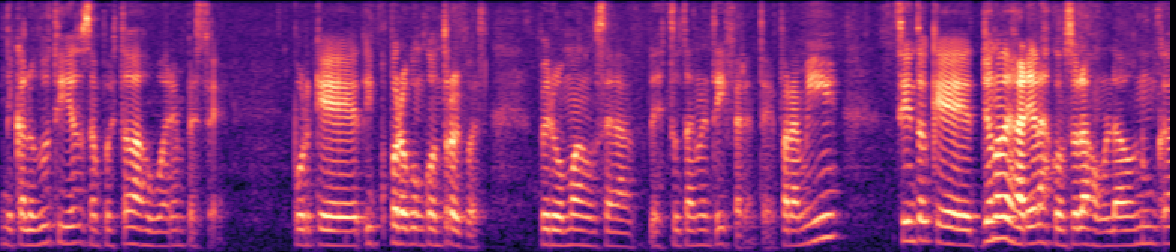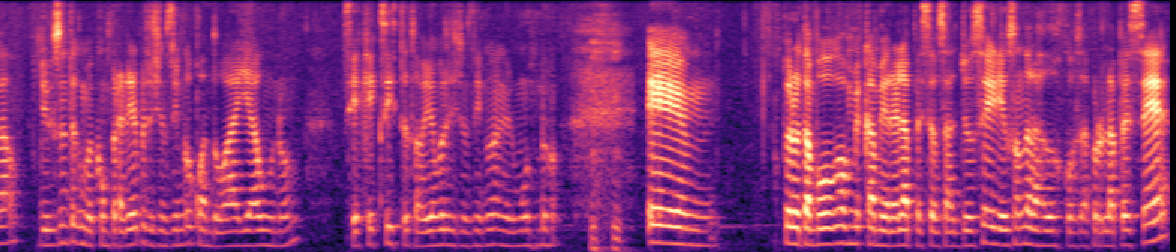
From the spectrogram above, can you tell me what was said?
de Call of Duty y eso se han puesto a jugar en PC. Porque, y- pero con control, pues. Pero, man, o sea, es totalmente diferente. Para mí, siento que yo no dejaría las consolas a un lado nunca. Yo siento que me compraría el PlayStation 5 cuando haya uno. Si es que existe todavía un PlayStation 5 en el mundo. Em, pero tampoco cambiaré la PC. O sea, yo seguiría usando las dos cosas. Pero la PC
